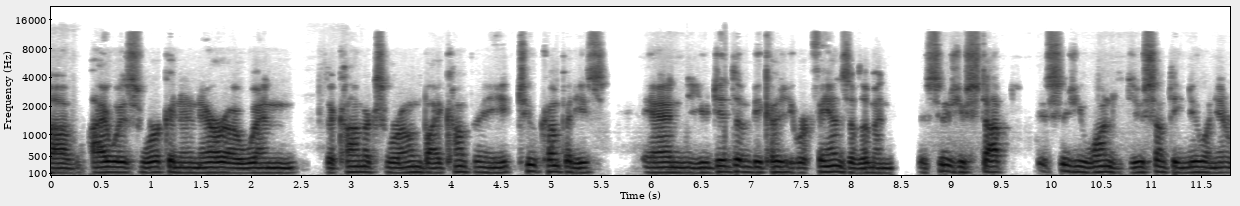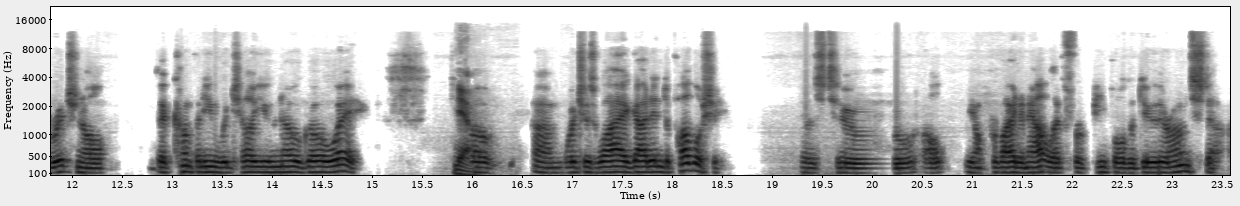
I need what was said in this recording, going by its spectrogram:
Uh, I was working in an era when the comics were owned by company two companies, and you did them because you were fans of them. And as soon as you stopped, as soon as you wanted to do something new and original, the company would tell you no, go away. Yeah. So, um, which is why I got into publishing, was to you you know provide an outlet for people to do their own stuff.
